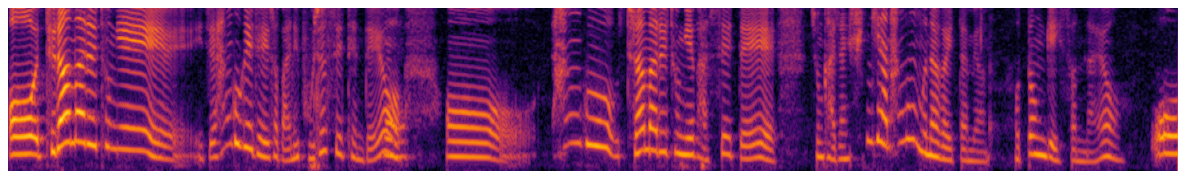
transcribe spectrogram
어, 드라마를 통해 이제 한국에 대해서 많이 보셨을 텐데요. 네. 어, 한국 드라마를 통해 봤을 때 좀 가장 신기한 한국 문화가 있다면 어떤 게 있었나요? 어,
